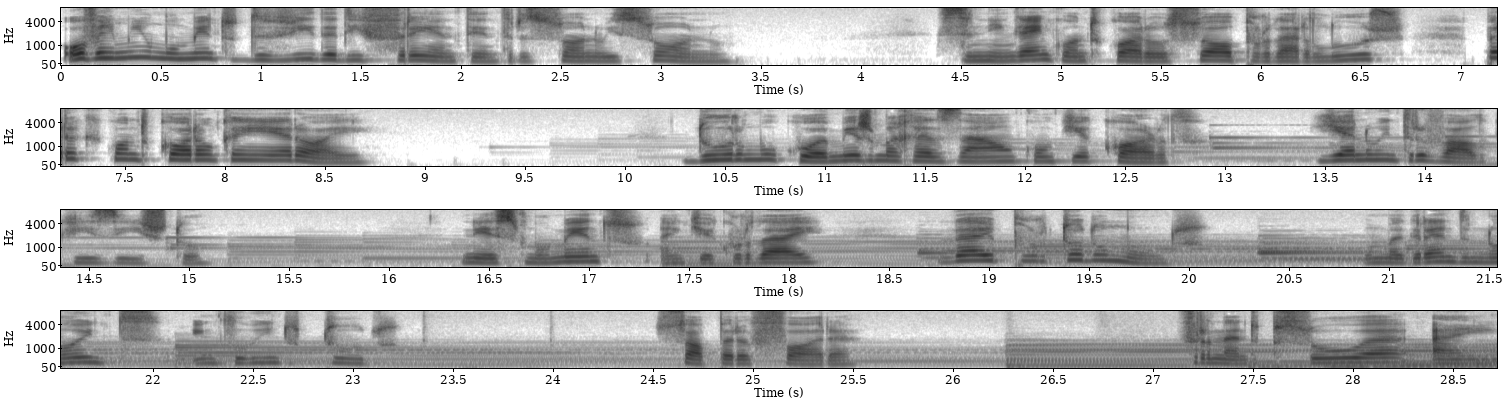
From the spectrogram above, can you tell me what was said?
Houve em mim um momento de vida diferente entre sono e sono. Se ninguém condecora o sol por dar luz, para que condecoram quem é herói? Durmo com a mesma razão com que acordo, e é no intervalo que existo. Nesse momento em que acordei, dei por todo o mundo uma grande noite, incluindo tudo, só para fora. Fernando Pessoa em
